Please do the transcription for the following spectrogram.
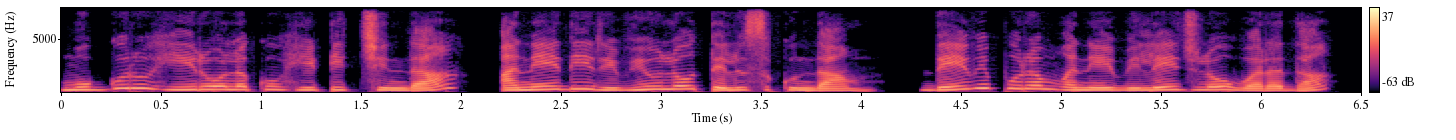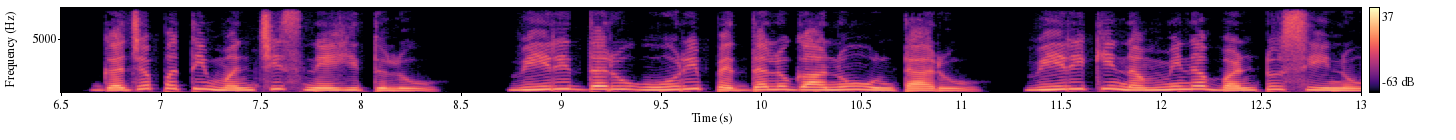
ముగ్గురు హీరోలకు హిట్ ఇచ్చిందా అనేది రివ్యూలో తెలుసుకుందాం. దేవిపురం అనే విలేజ్లో వరద గజపతి మంచి స్నేహితులు. వీరిద్దరూ ఊరి పెద్దలుగానూ ఉంటారు. వీరికి నమ్మిన బంటు సీను.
